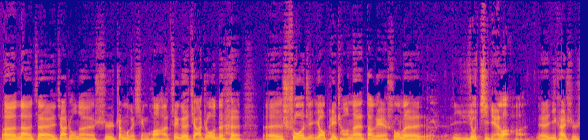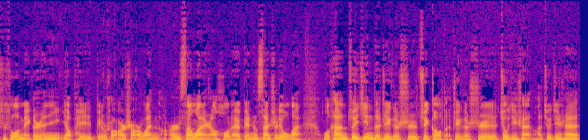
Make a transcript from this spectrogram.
呃，那在加州呢是这么个情况哈，这个加州的呃说要赔偿呢，大概也说了。有几年了哈，呃，一开始是说每个人要赔，比如说二十二万、二十三万，然后后来变成三十六万。我看最近的这个是最高的，这个是旧金山啊，旧金山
